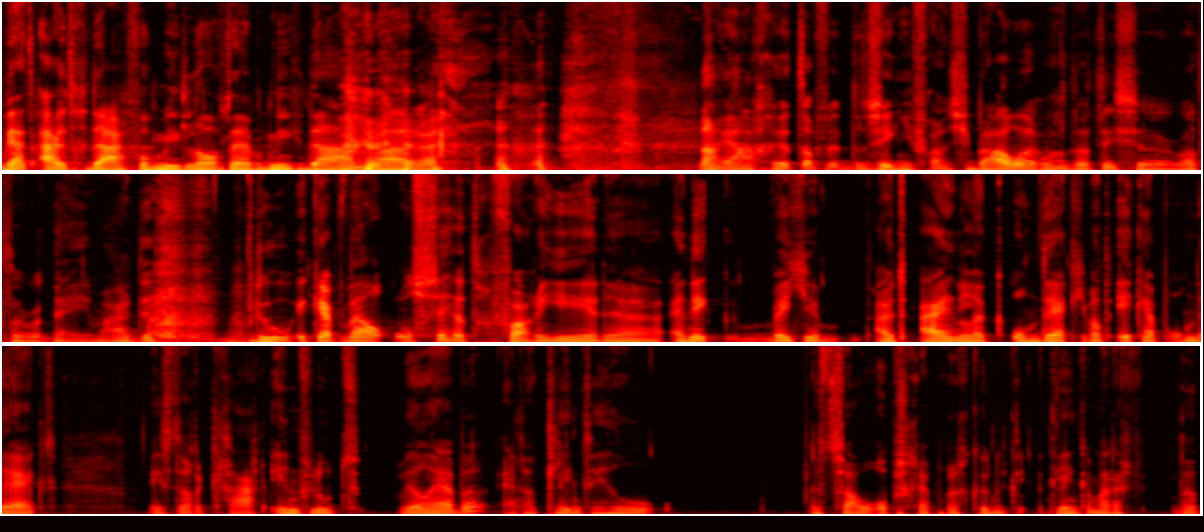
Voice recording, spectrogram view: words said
werd uitgedaagd voor Meatloaf, dat heb ik niet gedaan. Maar, eh, nou ja, gut, of, dan zing je Fransje Bauer, want dat is eh, wat... er- nee, maar dit, ik bedoel, ik heb wel ontzettend gevarieerde... En ik, weet je, uiteindelijk ontdek je... Wat ik heb ontdekt, is dat ik graag invloed wil hebben. En dat klinkt heel... Dat zou opschepperig kunnen kl- klinken, maar dat, dat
